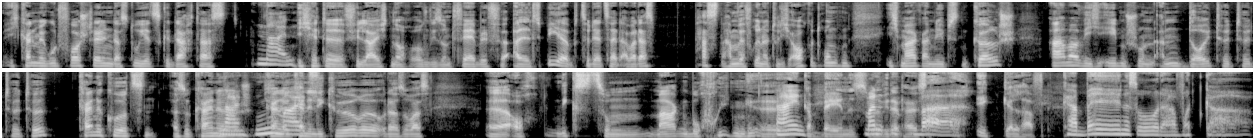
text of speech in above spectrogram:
ich kann mir gut vorstellen, dass du jetzt gedacht hast, Nein. ich hätte vielleicht noch irgendwie so ein Faible für Altbier zu der Zeit, aber das passt, haben wir früher natürlich auch getrunken. Ich mag am liebsten Kölsch, aber wie ich eben schon andeutete, keine kurzen, also keine, Nein, keine, keine Liköre oder sowas. Äh, auch nix zum Magenberuhigen, äh, Nein. Man- oder wie das heißt. Bah. Ekelhaft. Cabernet oder Wodka.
